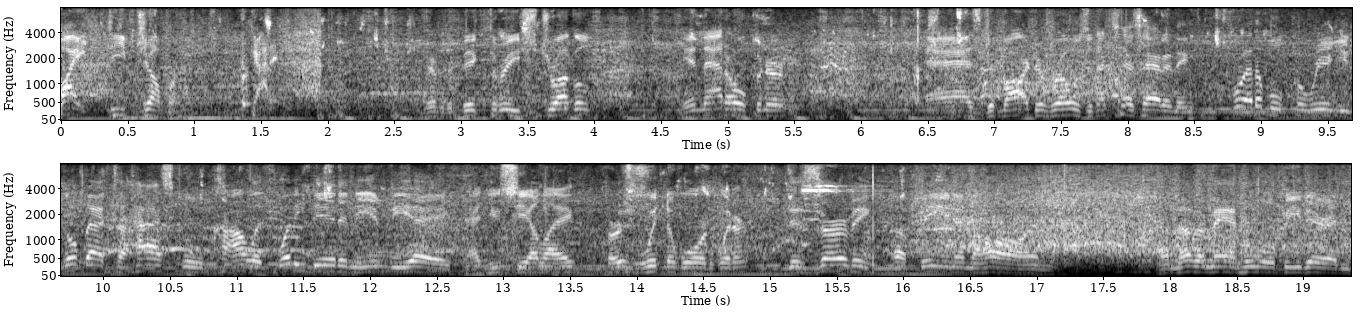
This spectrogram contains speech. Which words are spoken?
White, deep jumper. Got it. Remember the big three struggled in that opener as DeMar DeRozan. That's Has had an incredible career. You go back to high school, college, what he did in the NBA, at UCLA, first Wooden Award winner. deserving of being in the hall. And another man who will be there. And,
